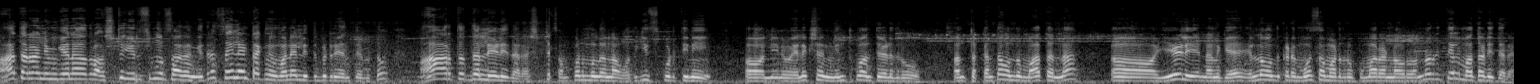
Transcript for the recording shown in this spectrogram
ಆ ಥರ ನಿಮ್ಗೇನಾದರೂ ಅಷ್ಟು ಇರ್ಸುಮುರ್ಸ್ ಆಗಂಗಿದ್ರೆ ಸೈಲೆಂಟ್ ಆಗಿ ನೀವು ಮನೇಲಿ ಇದ್ಬಿಡ್ರಿ ಅಂತ ಹೇಳ್ಬಿಟ್ಟು ಆ ಅರ್ಥದಲ್ಲಿ ಹೇಳಿದ್ದಾರೆ. ಅಷ್ಟೇ ಸಂಪನ್ಮೂಲನ ಒದಗಿಸ್ಕೊಡ್ತೀನಿ. ಆ, ನೀನು ಎಲೆಕ್ಷನ್ ನಿಂತ್ಕೊ ಅಂತ ಹೇಳಿದ್ರು ಅಂತಕ್ಕಂಥ ಒಂದು ಮಾತನ್ನ ಹೇಳಿ ನನಗೆ ಎಲ್ಲೋ ಒಂದು ಕಡೆ ಮೋಸ ಮಾಡಿದ್ರು ಕುಮಾರಣ್ಣ ಅವರು ಅನ್ನೋ ರೀತಿಯಲ್ಲಿ ಮಾತಾಡಿದ್ದಾರೆ.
